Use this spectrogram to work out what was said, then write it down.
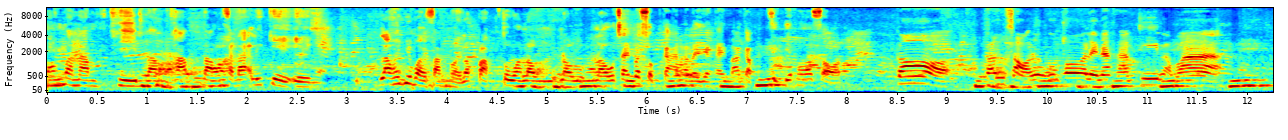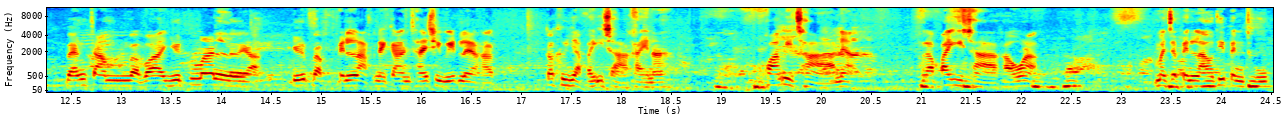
ต้องมานำทีมนำทัพนำคณะลิเกเองอะ เล่าให้พี่บอยฟังหน่อยเราปรับตัวเราเราเราใช้ประสบการณ์อะไรยังไงบ้างกับสิ่งที่พ่อสอน ก็คำสอนของคุณพ่อเลยนะครับ ที่แบบว่าแบงค์จำแบบว่ายึดมั่นเลยอะยึดแบบเป็นหลักในการใช้ชีวิตเลยครับ ก็คืออย่าไปอิจฉาใครนะ ความอิจฉาเนี่ยเราไปอิจฉาเขาอะ มันจะเป็นเราที่เป็นทุกข์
